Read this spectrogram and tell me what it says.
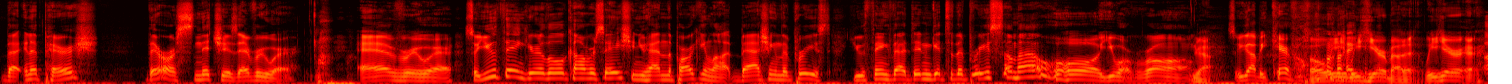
that in a parish, there are snitches everywhere. everywhere. So you think your little conversation you had in the parking lot bashing the priest, you think that didn't get to the priest somehow? Oh, you are wrong. Yeah. So you got to be careful. Oh, we, right? we hear about it. We hear uh,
